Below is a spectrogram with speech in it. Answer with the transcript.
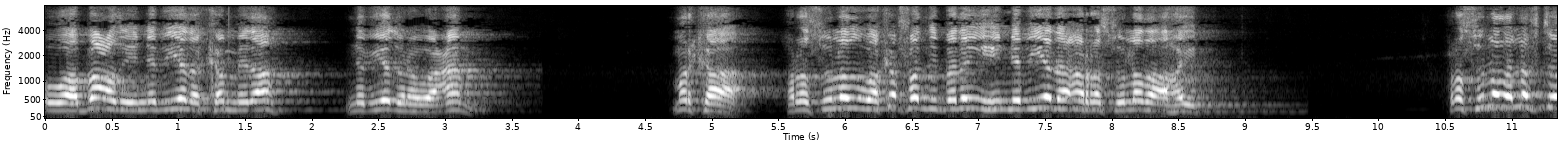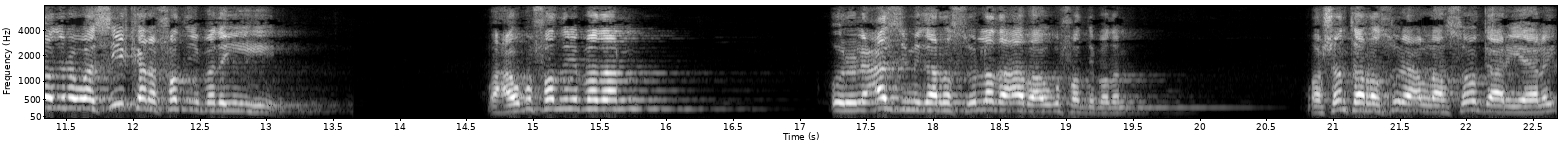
oo waa bacdi nebiyada ka mid ah nebiyaduna waa caam. Marka rasuulladu waa ka fadli badan yihiin nebiyada aan rasuullada ahayn. Rasuullada laftooduna waa sii kala fadli badan yihiin waxaa ugu fadli badan ululcasmiga rasuullada ah baa ugu fadli badan. Waa shanta rasuul ee allah soo gaar yeelay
